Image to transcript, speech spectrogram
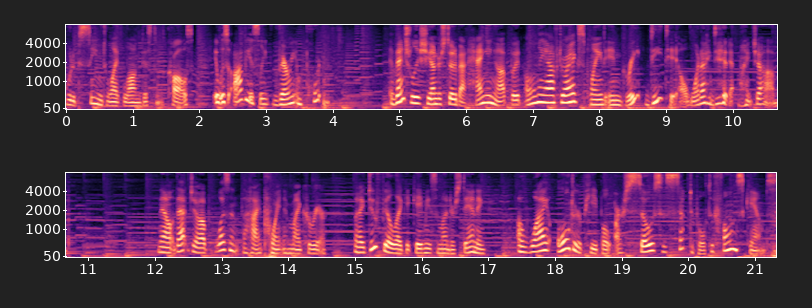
would have seemed like long distance calls, it was obviously very important. Eventually, she understood about hanging up, but only after I explained in great detail what I did at my job. Now, that job wasn't the high point in my career, but I do feel like it gave me some understanding of why older people are so susceptible to phone scams.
